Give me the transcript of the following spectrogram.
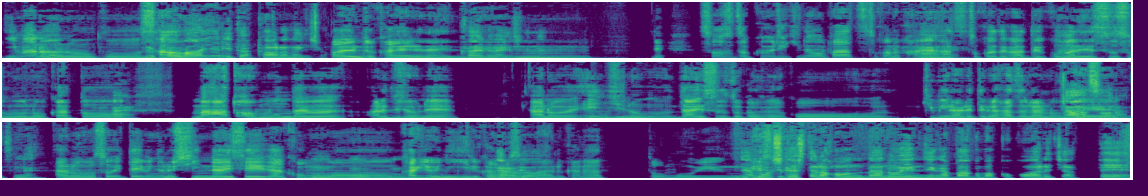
今のあの、こう、パワーユニットは変わらないんでしょ？パワーユニット変えれないんで。変えれないですよねうんで、そうすると空力のパーツとかの開発とかでがどこまで進むのかと、はい。まあ、あとは問題は、あれでしょうね。あの、エンジンの台数とかがこう、決められてるはずなので、ああ、そうなんですね。あの、そういった意味での信頼性が今後鍵を握る可能性はあるかなと思うんです。じゃあもしかしたらホンダのエンジンがバコバコ壊れちゃって、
